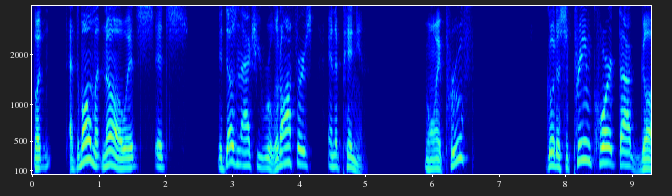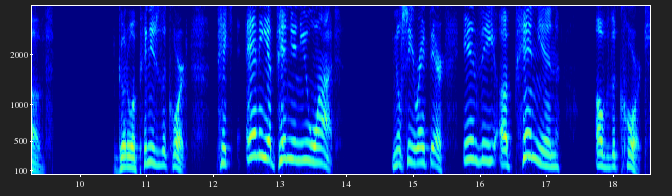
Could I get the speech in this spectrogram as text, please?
But at the moment, no, it's it's it doesn't actually rule. It offers an opinion. You want my proof? Go to supremecourt.gov. Go to opinions of the court. Pick any opinion you want. And you'll see right there in the opinion of the court.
